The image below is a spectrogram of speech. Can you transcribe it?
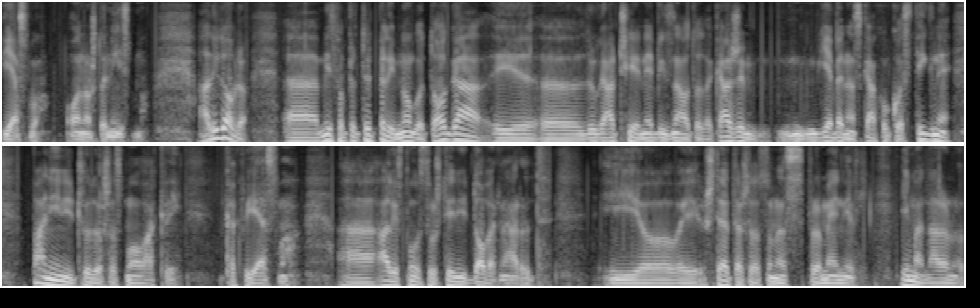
jesmo ono što nismo. Ali dobro, e, mi smo pretrpeli mnogo toga i e, drugačije ne bih znao to da kažem, jebe nas kako ko stigne, pa nije ni čudo što smo ovakvi kakvi jesmo. A, ali smo u suštini dobar narod i ovaj, šteta što su nas promenili. Ima naravno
